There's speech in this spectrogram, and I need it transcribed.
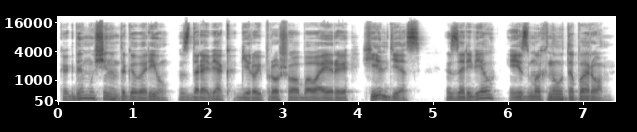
Когда мужчина договорил, здоровяк, герой прошлого Бавайры Хильдиас, заревел и взмахнул топором.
